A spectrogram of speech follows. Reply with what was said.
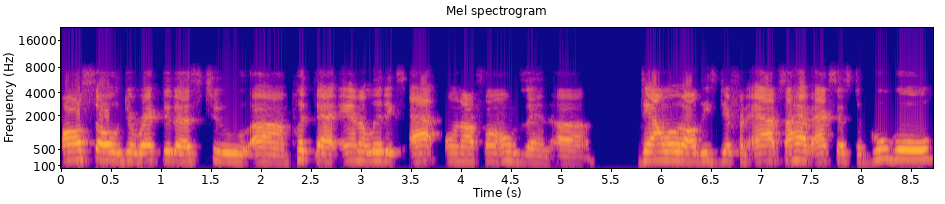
also directed us to um, put that analytics app on our phones and uh, download all these different apps. I have access to Google,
